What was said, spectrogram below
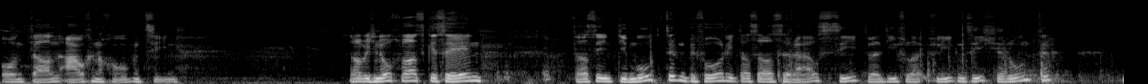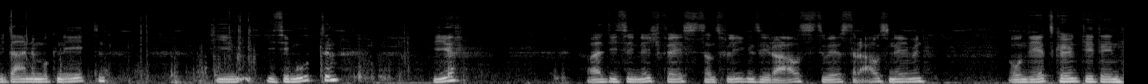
und dann auch nach oben ziehen. Da habe ich noch was gesehen. Da sind die Muttern, bevor ihr das also rauszieht, weil die fliegen sicher runter mit einem Magneten. Die, diese Muttern hier, weil die sind nicht fest, sonst fliegen sie raus. Zuerst rausnehmen. Und jetzt könnt ihr den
